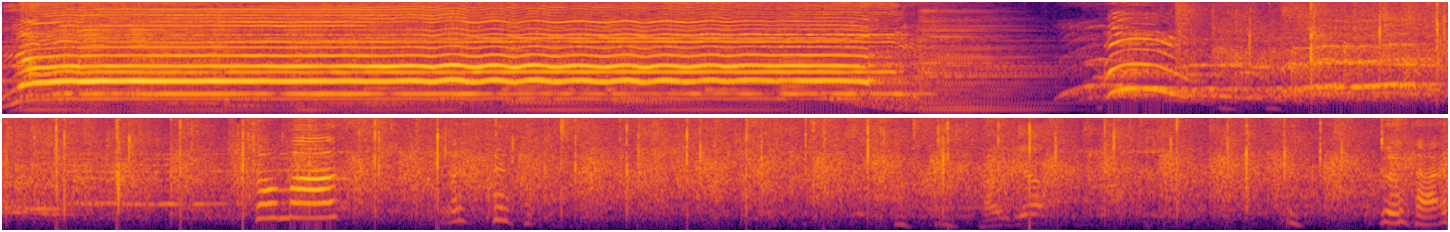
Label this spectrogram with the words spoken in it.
lag. Thomas. Helge. Det her.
